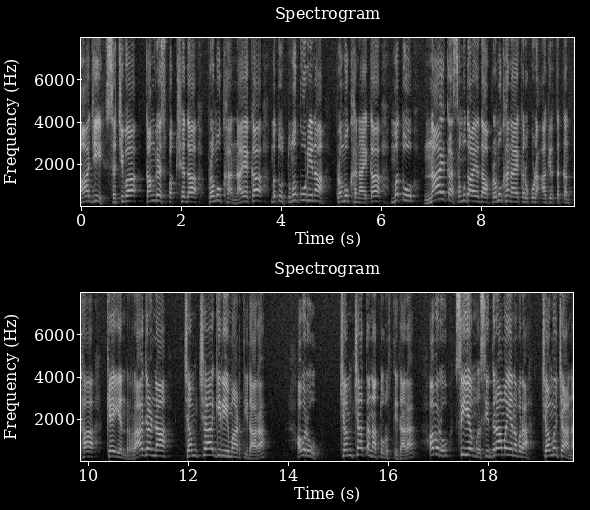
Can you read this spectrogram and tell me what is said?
ಮಾಜಿ ಸಚಿವ, ಕಾಂಗ್ರೆಸ್ ಪಕ್ಷದ ಪ್ರಮುಖ ನಾಯಕ ಮತ್ತು ತುಮಕೂರಿನ ಪ್ರಮುಖ ನಾಯಕ ಮತ್ತು ನಾಯಕ ಸಮುದಾಯದ ಪ್ರಮುಖ ನಾಯಕರು ಕೂಡ ಆಗಿರ್ತಕ್ಕಂಥ ಕೆ ಎನ್ ರಾಜಣ್ಣ ಚಮಚಾಗಿರಿ ಮಾಡ್ತಿದ್ದಾರಾ ಅವರು ಚಮಚಾತನ ತೋರಿಸ್ತಿದ್ದಾರಾ ಅವರು ಸಿ ಎಂ ಸಿದ್ದರಾಮಯ್ಯನವರ ಚಮಚಾನ?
